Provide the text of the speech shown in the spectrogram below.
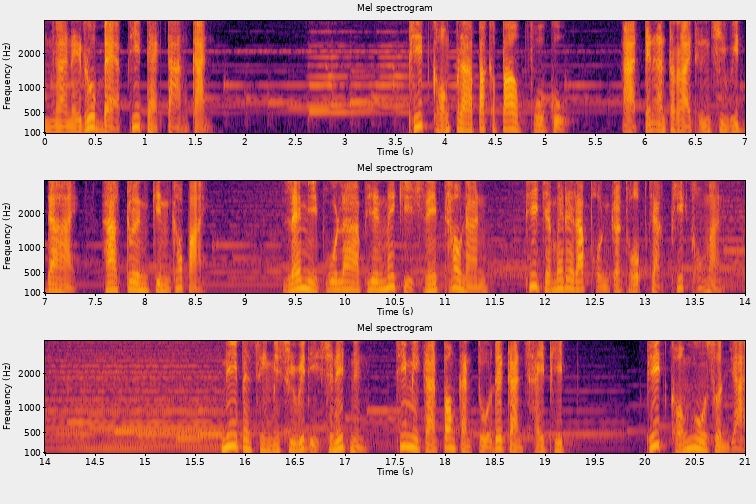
ำงานในรูปแบบที่แตกต่างกัน พิษของปลาปักกระเป้าฟูกุ อาจเป็นอันตรายถึงชีวิตได้หากกลืนกินเข้าไป และมีผู้ล่าเพียงไม่กี่ชนิดเท่านั้น ที่จะไม่ได้รับผลกระทบจากพิษของมัน นี่เป็นสิ่งมีชีวิตอีกชนิดหนึ่ง ที่มีการป้องกันตัวด้วยการใช้พิษ พิษของงูส่วนใหญ่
